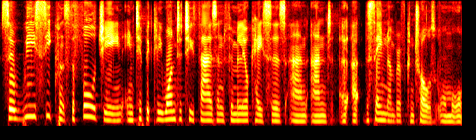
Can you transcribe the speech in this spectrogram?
So we sequence the full gene in typically one to 2,000 familial cases and, and uh, uh, the same number of controls or more.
